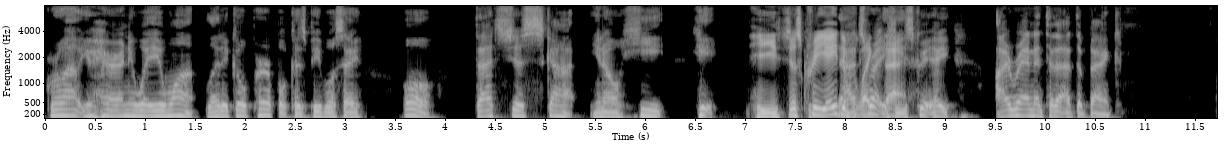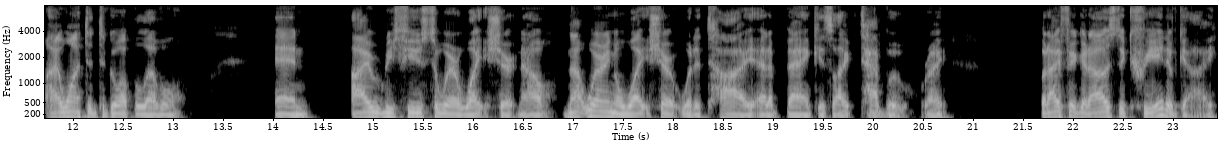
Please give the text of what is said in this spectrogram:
grow out your hair any way you want. Let it go purple. Cause people say, Oh, that's just Scott. You know, he, he, he's just creative that's like right. that. He's great. Hey, I ran into that at the bank. I wanted to go up a level and I refused to wear a white shirt. Now, not wearing a white shirt with a tie at a bank is like taboo, right? But I figured I was the creative guy.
